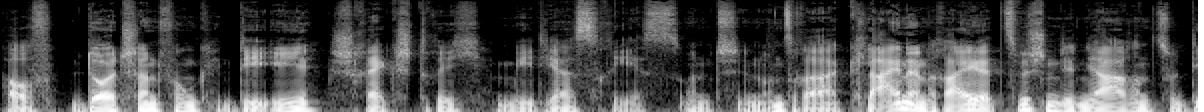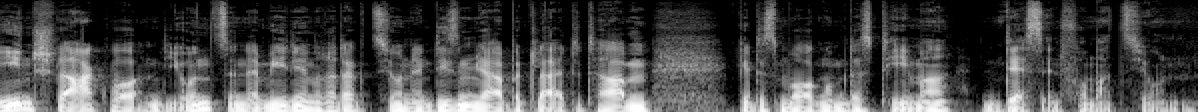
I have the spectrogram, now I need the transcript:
auf deutschlandfunk.de-medias res. Und in unserer kleinen Reihe zwischen den Jahren zu den Schlagworten, die uns in der Medienredaktion in diesem Jahr begleitet haben, geht es morgen um das Thema Desinformation.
